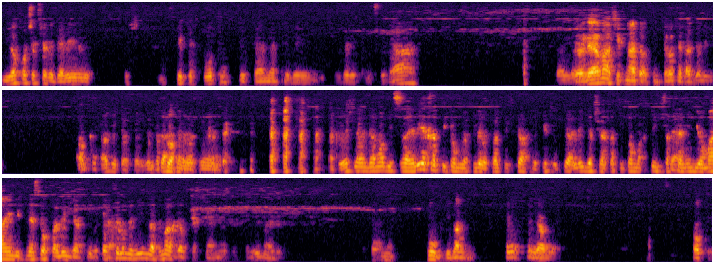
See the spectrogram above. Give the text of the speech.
לא חושב שלגליל יש מספיק איכות, מספיק באמת כדי לקבל את הסדרה. אתה יודע מה? שכנעת אותי, שלוש אחד גליל. עוד יותר טוב, זה בטוח. יש להם גם עוד ישראלי אחד פתאום לפלייאוף, אל תשכח, לפי חוקי הליגה שאתה פתאום מחתים שחקנים יומיים לפני סוף הליגה, כי בטוח שלא מביאים לגמר גם שחקנים. חוג, דיברנו. אוקיי.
